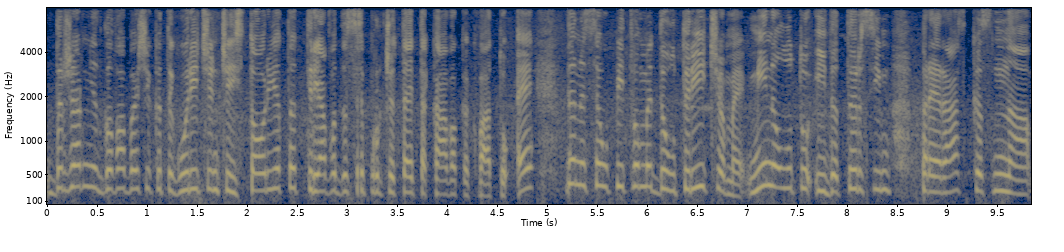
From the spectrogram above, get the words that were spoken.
Държавният глава беше категоричен, че историята трябва да се прочете такава каквато е, да не се опитваме да отричаме миналото и да търсим преразказ на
